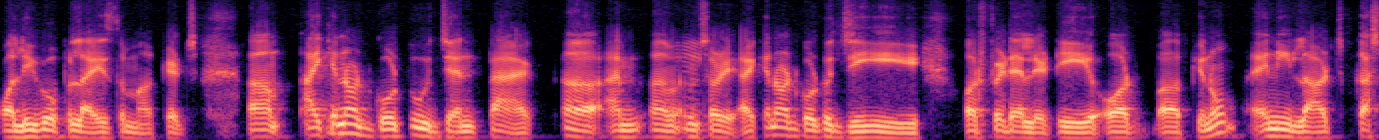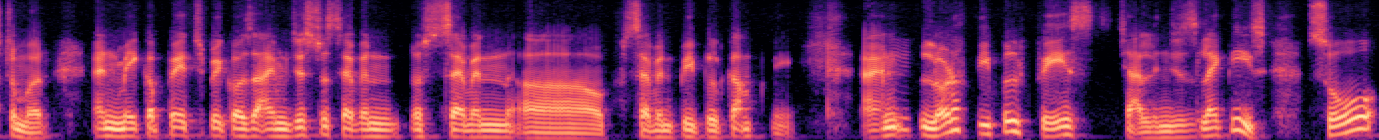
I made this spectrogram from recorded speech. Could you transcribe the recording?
oligopolized the markets. Um, I cannot go to Genpact. Uh, I'm I'm hmm. sorry. I cannot go to GE or Fidelity or uh, you know any large customer and make a pitch because I'm just a seven seven uh, seven people company, and a lot of people face challenges like these. So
